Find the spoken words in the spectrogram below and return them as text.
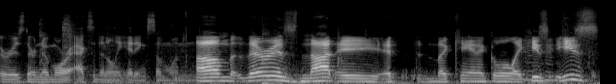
or is there no more accidentally hitting someone? Um, there is not a, a mechanical like he's Mm-hmm. he's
